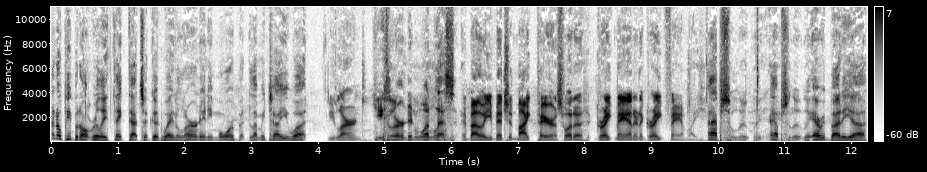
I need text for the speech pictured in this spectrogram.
I know people don't really think that's a good way to learn anymore, but let me tell you what. You learned. You learned in one lesson. And by the way, you mentioned Mike Paris. What a great man and a great family. Absolutely, absolutely. Everybody, uh,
